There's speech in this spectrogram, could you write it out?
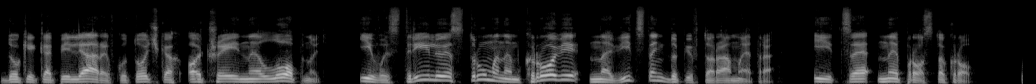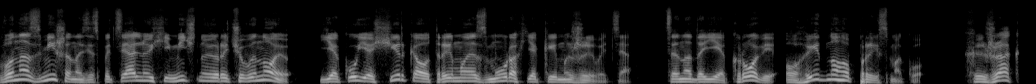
доки капіляри в куточках очей не лопнуть, і вистрілює струменем крові на відстань до півтора метра. І це не просто кров. Вона змішана зі спеціальною хімічною речовиною, яку ящірка отримує з мурах, якими живиться. Це надає крові огидного присмаку. Хижак,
